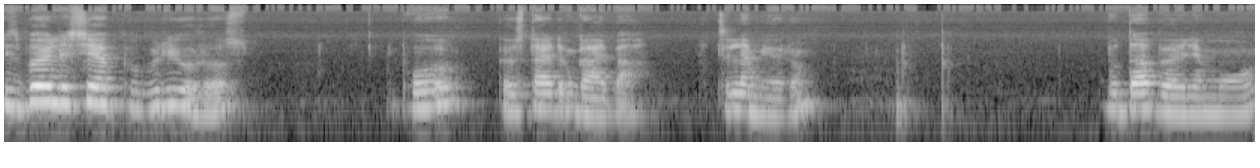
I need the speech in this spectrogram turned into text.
Biz böyle şey yapabiliyoruz. Bu gösterdim galiba. Hatırlamıyorum. Bu da böyle mor.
